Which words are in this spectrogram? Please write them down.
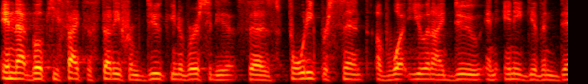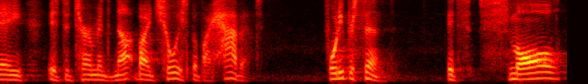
In that book, he cites a study from Duke University that says 40% of what you and I do in any given day is determined not by choice, but by habit. 40%. It's small,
